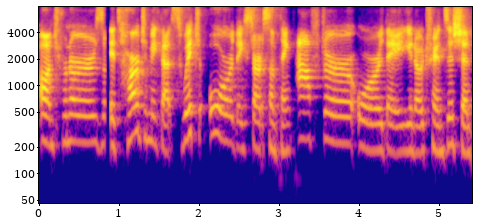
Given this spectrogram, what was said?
entrepreneurs, it's hard to make that switch or they start something after or they, you know, transition.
